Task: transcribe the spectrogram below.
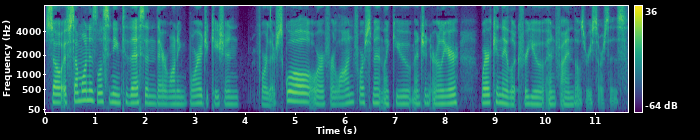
So, if someone is listening to this and they're wanting more education for their school or for law enforcement, like you mentioned earlier, where can they look for you and find those resources?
